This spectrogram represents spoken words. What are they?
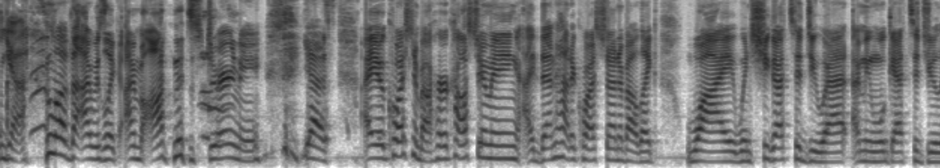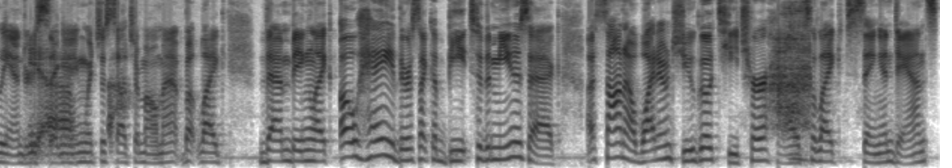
Yeah, I love that. I was like, I'm on this journey. Yes, I had a question about her costuming. I then had a question about like why when she got to duet. I mean, we'll get to Julie Andrews Yeah. singing, which is such a moment. But like them being like, oh hey, there's like a beat to the music. Asana, why don't you go teach her how to like sing and dance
